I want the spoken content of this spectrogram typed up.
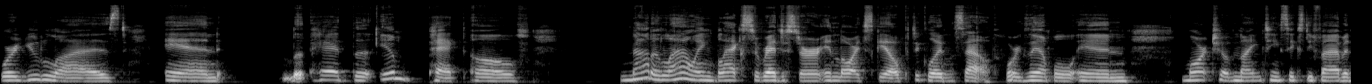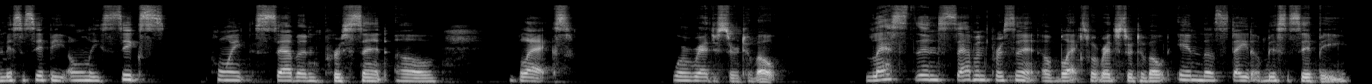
were utilized and had the impact of not allowing blacks to register in large scale, particularly in the South. For example, in March of 1965 in Mississippi, only 6.7% of blacks were registered to vote. Less than 7% of blacks were registered to vote in the state of Mississippi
